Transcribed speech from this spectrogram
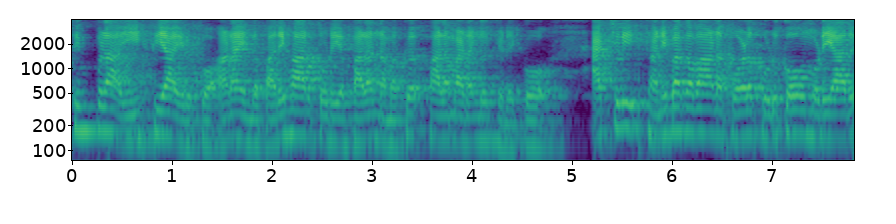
சிம்பிளாக ஈஸியாக இருக்கும். ஆனால் இந்த பரிகாரத்துடைய பலன் நமக்கு பல மடங்கு கிடைக்கும். ஆக்சுவலி சனி பகவானை போல கொடுக்கவும் முடியாது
